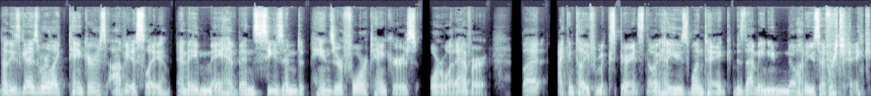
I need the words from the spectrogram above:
Now, these guys were like tankers, obviously, and they may have been seasoned Panzer IV tankers or whatever. But I can tell you from experience, knowing how to use one tank does not mean you know how to use every tank.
